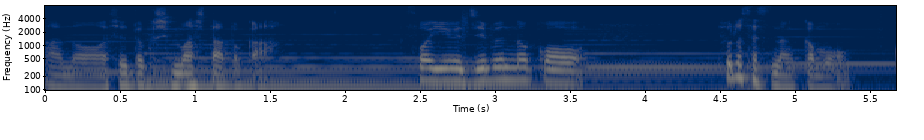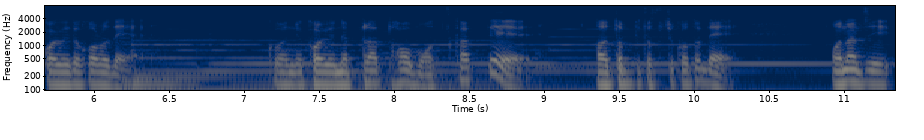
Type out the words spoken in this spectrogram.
あの習得しましたとかそういう自分のこうプロセスなんかもこういうところでこういう,、ね、こういうねプラットフォームを使ってアウトプットすることで同じ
